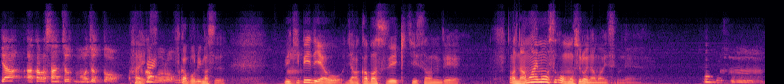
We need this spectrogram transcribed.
や赤羽さんちょっともうちょっとはい。深掘ろう。深掘ります？ウィキペディアを、じゃあ赤羽末吉さんで、あ名前もすごい面白い名前ですよね。うん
